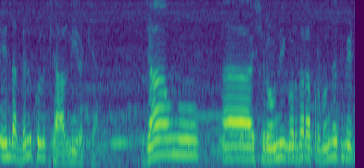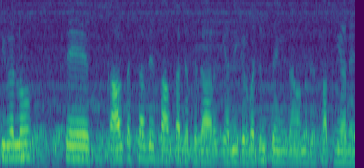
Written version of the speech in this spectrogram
ਇਹਦਾ ਬਿਲਕੁਲ ਖਿਆਲ ਨਹੀਂ ਰੱਖਿਆ। ਜਾਂ ਉਹਨੂੰ ਸ਼੍ਰੋਮਣੀ ਗੁਰਦੁਆਰਾ ਪ੍ਰਬੰਧਕ ਕਮੇਟੀ ਵੱਲੋਂ ਤੇ ਕਾਲ ਤਖਤ ਸਾਹਿਬ ਦੇ ਸਾਬਕਾ ਜਥੇਦਾਰ ਗਿਆਨੀ ਗੁਰਬਚਨ ਸਿੰਘ ਜਾਂ ਉਹਨਾਂ ਦੇ ਸਾਥੀਆਂ ਨੇ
